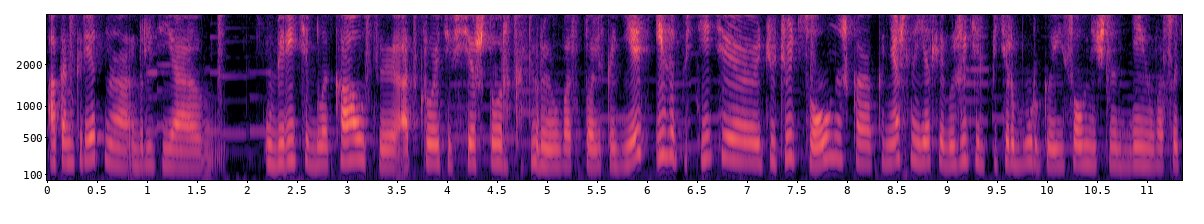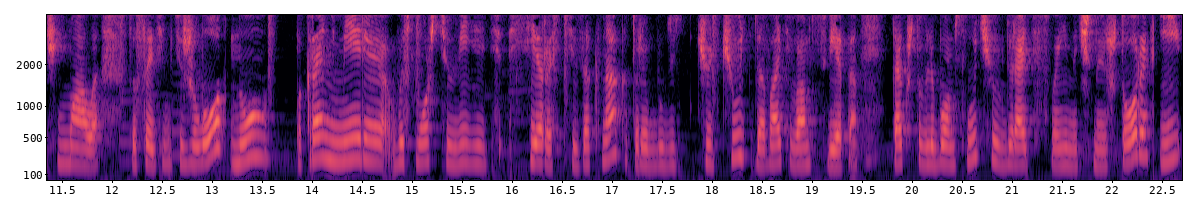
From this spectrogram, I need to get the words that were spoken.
А конкретно, друзья, уберите блэкауты, откройте все шторы, которые у вас только есть, и запустите чуть-чуть солнышко. Конечно, если вы житель Петербурга и солнечных дней у вас очень мало, то с этим тяжело, но по крайней мере, вы сможете увидеть серость из окна, которая будет чуть-чуть давать вам света. Так что в любом случае убирайте свои ночные шторы и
